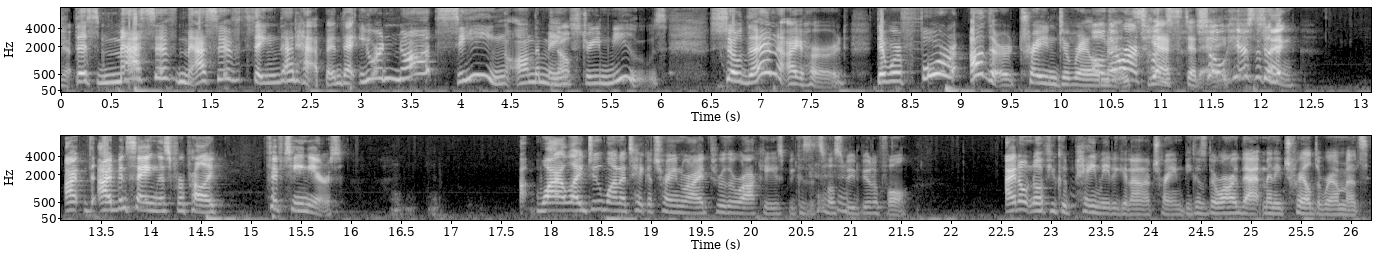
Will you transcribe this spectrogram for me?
Yep. This massive, massive thing that happened that you are not seeing on the mainstream news. So then I heard there were four other train derailments Oh, there are tons. yesterday. So here's the So thing. I, I've been saying this for probably 15 years. While I do want to take a train ride through the Rockies because it's supposed to be beautiful, I don't know if you could pay me to get on a train because there are that many trail derailments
